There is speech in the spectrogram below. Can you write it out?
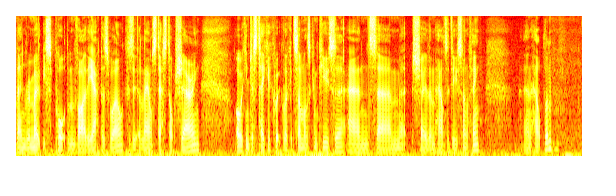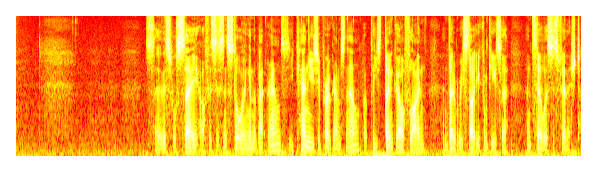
then remotely support them via the app as well because it allows desktop sharing or we can just take a quick look at someone's computer and um, show them how to do something and help them. So this will say Office is installing in the background. You can use your programs now, but please don't go offline and don't restart your computer until this is finished.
